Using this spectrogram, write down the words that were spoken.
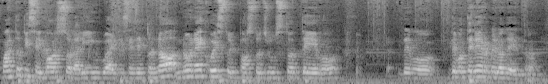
Quanto ti sei morso la lingua e ti sei detto no, non è questo il posto giusto, devo, devo, devo tenermelo dentro?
